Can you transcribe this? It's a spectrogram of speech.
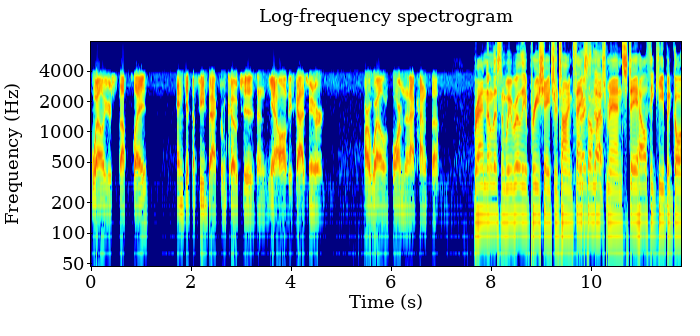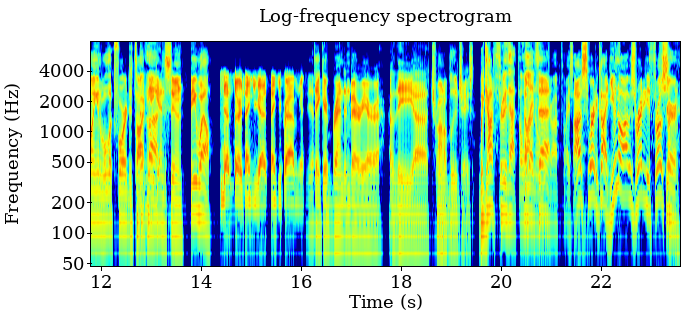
well your stuff plays and get the feedback from coaches and you know all these guys who are are well informed and that kind of stuff. Brandon, listen, we really appreciate your time. Thanks Great so stuff. much, man. Stay healthy, keep it going, and we'll look forward to talking again soon. Be well. Yes, sir. Thank you guys. Thank you for having me. Yep. Take care, Brandon Barriera of the uh, Toronto Blue Jays. We got through that. The How line about only that? dropped twice. I swear to God, you know I was ready to throw something.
